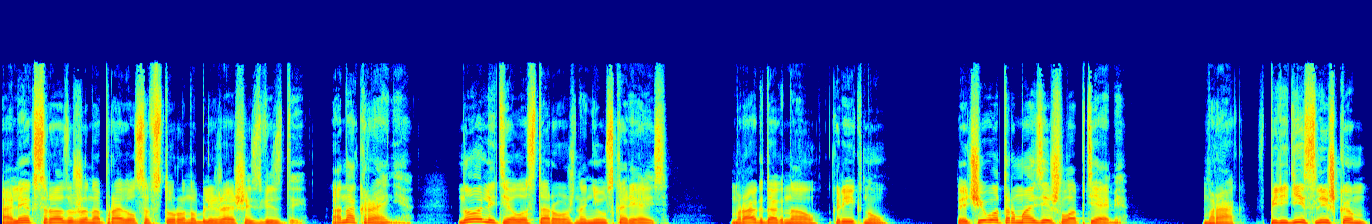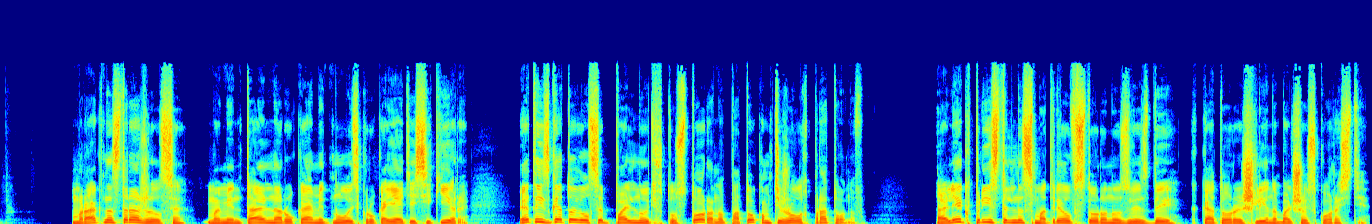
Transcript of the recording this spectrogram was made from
Олег сразу же направился в сторону ближайшей звезды. Она крайняя, но летел осторожно, не ускоряясь. Мрак догнал, крикнул: "Ты чего тормозишь лаптями?" Мрак, впереди слишком Мрак насторожился. Моментально рука метнулась к рукояти секиры. Это изготовился пальнуть в ту сторону потоком тяжелых протонов. Олег пристально смотрел в сторону звезды, к которой шли на большой скорости.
